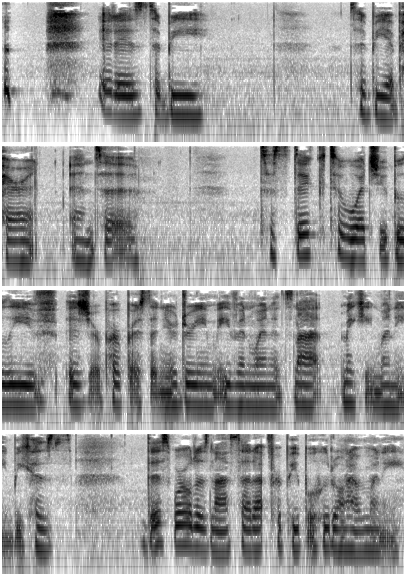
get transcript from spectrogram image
it is to be to be a parent and to to stick to what you believe is your purpose and your dream even when it's not making money because this world is not set up for people who don't have money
